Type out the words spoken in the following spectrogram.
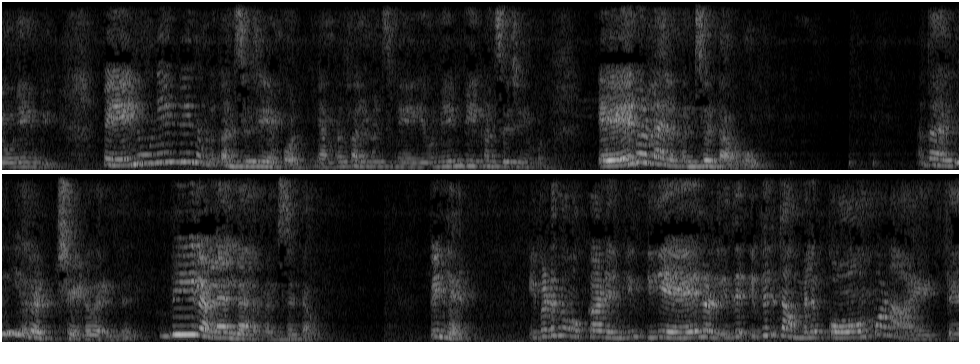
യൂണിയൻ ബി അപ്പൊ എ യൂണിയൻ ബി നമ്മൾ കൺസിഡർ ചെയ്യുമ്പോൾ നമ്പർ ഓഫ് എലമെന്റ്സിന് എ യൂണിയൻ ബി കൺസിഡർ ചെയ്യുമ്പോൾ എയിലുള്ള എലമെന്റ്സ് ഉണ്ടാവും. അതായത് ഈ റെഡ് ഷെയ്ഡ് വരുന്നത് ബിയിലുള്ള എല്ലാ എലമെന്റ്സ് ഉണ്ടാവും. പിന്നെ ഇവിടെ നോക്കുകയാണെങ്കിൽ ഈ ഏലുള്ള ഇത് ഇവർ തമ്മിൽ കോമൺ ആയിട്ട്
